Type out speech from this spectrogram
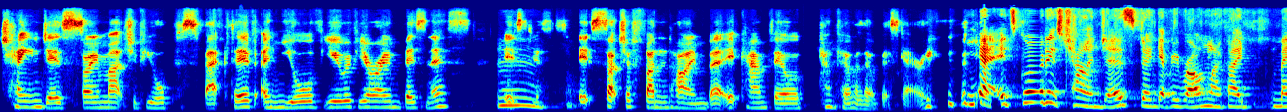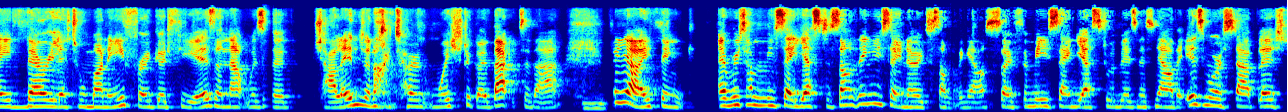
changes so much of your perspective and your view of your own business. Mm. It's just it's such a fun time, but it can feel can feel a little bit scary. yeah, it's got its challenges. Don't get me wrong. Like I made very little money for a good few years, and that was a challenge and I don't wish to go back to that. Mm-hmm. But yeah, I think every time you say yes to something, you say no to something else. So for me, saying yes to a business now that is more established,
